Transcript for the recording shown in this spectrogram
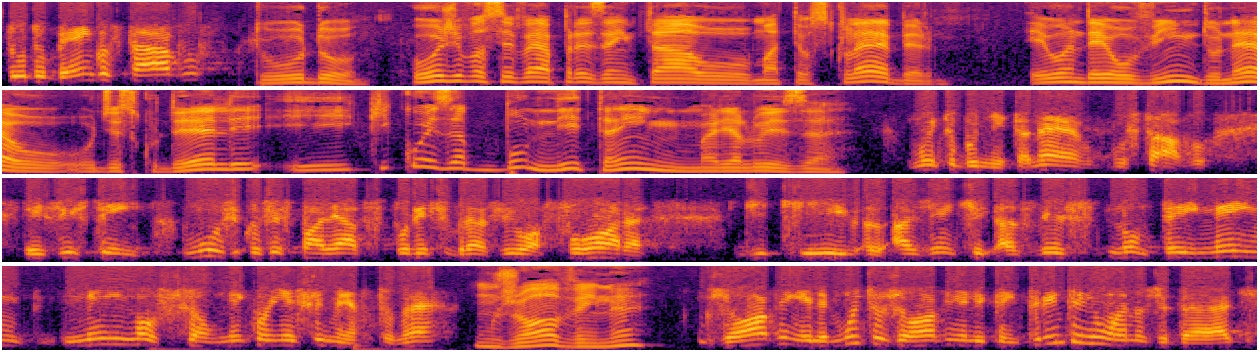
Tudo bem, Gustavo? Tudo. Hoje você vai apresentar o Matheus Kleber. Eu andei ouvindo, né, o, o disco dele e que coisa bonita, hein, Maria Luísa? Muito bonita, né, Gustavo? Existem músicos espalhados por esse Brasil afora de que a gente às vezes não tem nem, nem noção, nem conhecimento, né? Um jovem, né? Jovem, ele é muito jovem, ele tem 31 anos de idade,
